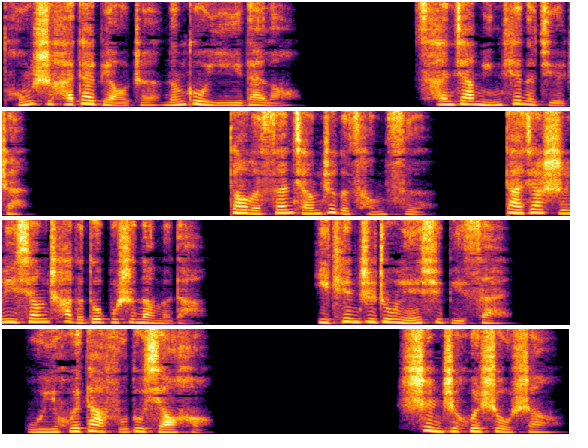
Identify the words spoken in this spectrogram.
同时还代表着能够以逸待劳，参加明天的决战。到了三强这个层次，大家实力相差的都不是那么大，一天之中连续比赛。无疑会大幅度消耗，甚至会受伤。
